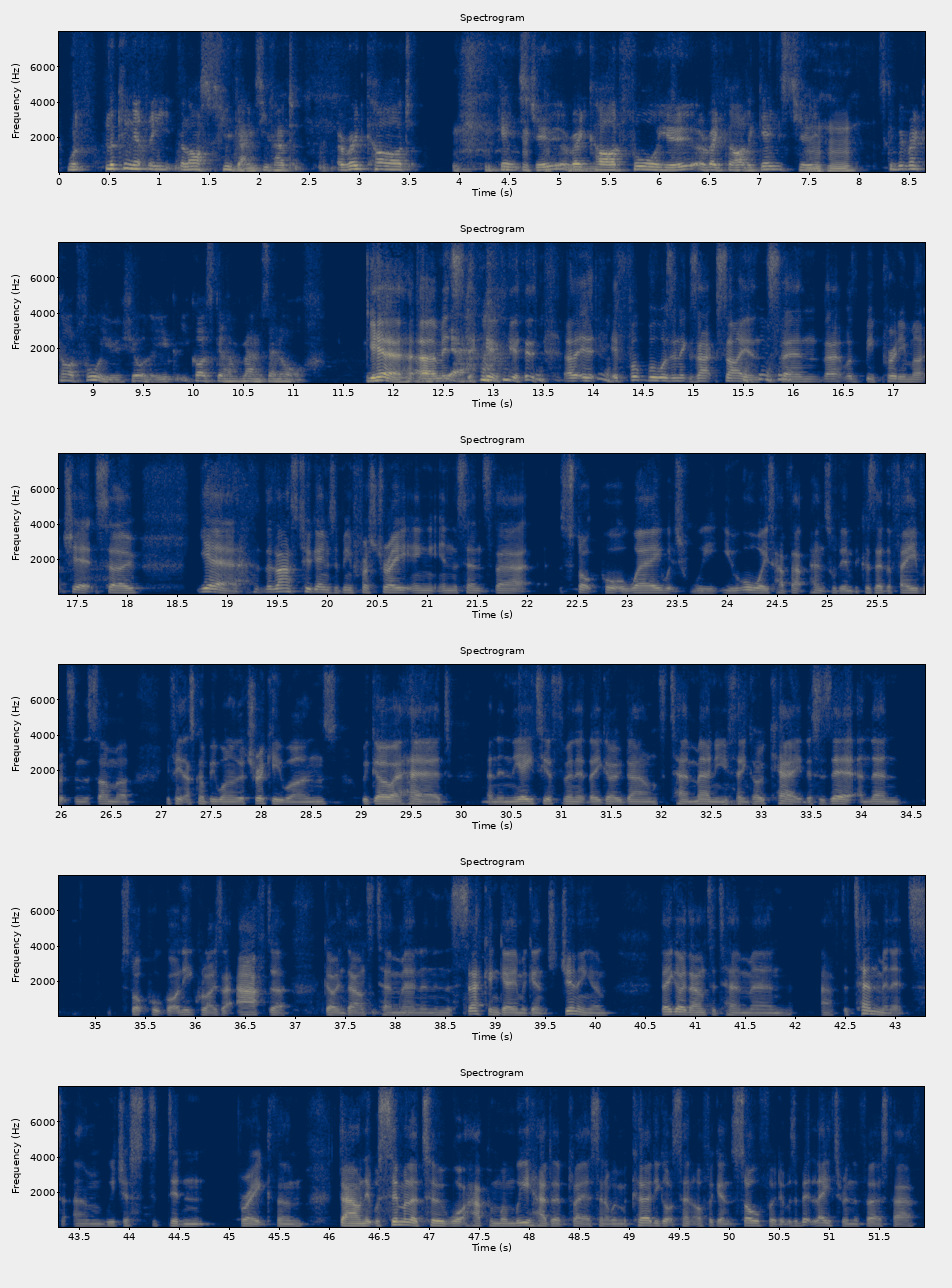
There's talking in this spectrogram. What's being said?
Well, looking at the, the last few games, you've had a red card against you, a red card for you, a red card against you. Mhm. It's going to be a red card for you, surely. You, you guys are going to have a man sent off. Yeah, Uh, um, it's yeah. uh, if football was an exact science, then that would be pretty much it. So, yeah, the last two games have been frustrating in the sense that Stockport away, which we you always have that penciled in because they're the favourites in the summer. You think that's going to be one of the tricky ones. We go ahead, and in the 80th minute they go down to 10 men, and you think, okay, this is it. And then Stockport got an equaliser after going down to 10 men. And in the second game against Gillingham, they go down to 10 men after 10 minutes, and we just didn't break them down. It was similar to what happened when we had a player sent off, when McKirdy got sent off against Salford. It was a bit later in the first half,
